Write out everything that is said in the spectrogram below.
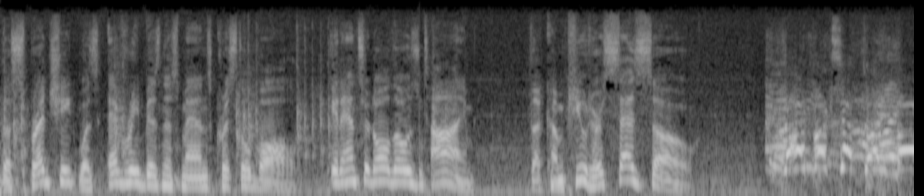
The spreadsheet was every businessman's crystal ball. It answered all those time. The computer says so. Bucks up, 25!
